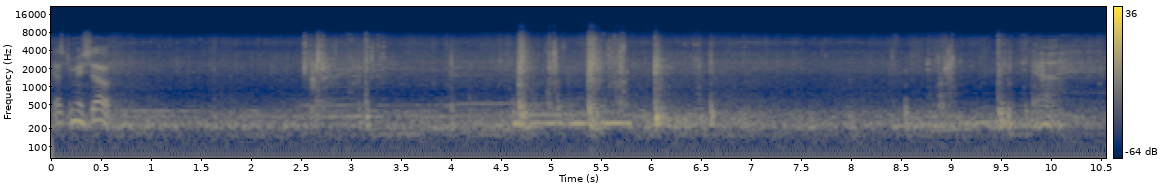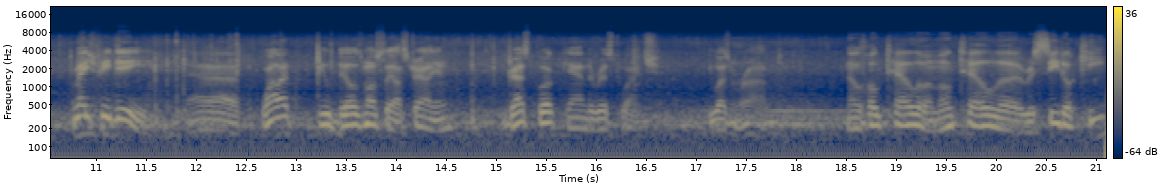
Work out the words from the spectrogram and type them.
Test them yourself. From HPD. Uh, wallet, few bills, mostly Australian. Address book and a wristwatch. He wasn't robbed. No hotel or motel uh, receipt or key?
